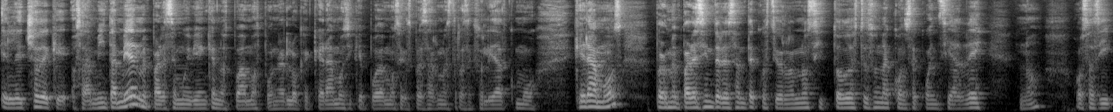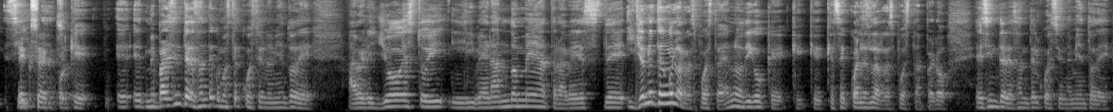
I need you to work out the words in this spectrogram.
el hecho de que, o sea, a mí también me parece muy bien que nos podamos poner lo que queramos y que podamos expresar nuestra sexualidad como queramos, pero me parece interesante cuestionarnos si todo esto es una consecuencia de, ¿no? O sea, sí, sí, Exacto. porque eh, eh, me parece interesante como este cuestionamiento de, a ver, yo estoy liberándome a través de, y yo no tengo la respuesta, ¿eh? No digo que, que, que, que sé cuál es la respuesta, pero es interesante el cuestionamiento de,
